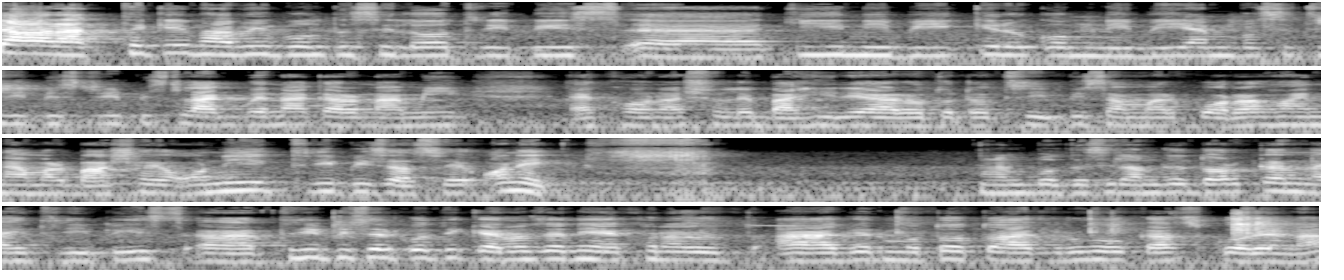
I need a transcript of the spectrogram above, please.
যাওয়ার আগ থেকেই ভাবি বলতেছিল থ্রি পিস কি নিবি, কীরকম নিবি? আমি বলছি থ্রি পিস থ্রি পিস লাগবে না, কারণ আমি এখন আসলে বাহিরে আর অতটা থ্রি পিস আমার পরা হয় না। আমার বাসায় অনেক থ্রি পিস আছে, অনেক। আমি বলতেছিলাম যে দরকার নাই থ্রি পিস আর থ্রি পিসের প্রতি কেন জানি এখন আর আগের মতো অত আগ্রহ কাজ করে না।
